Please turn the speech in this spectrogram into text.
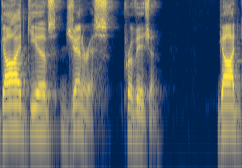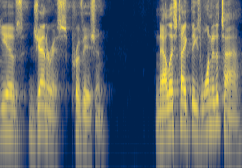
God gives generous provision. God gives generous provision. Now let's take these one at a time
